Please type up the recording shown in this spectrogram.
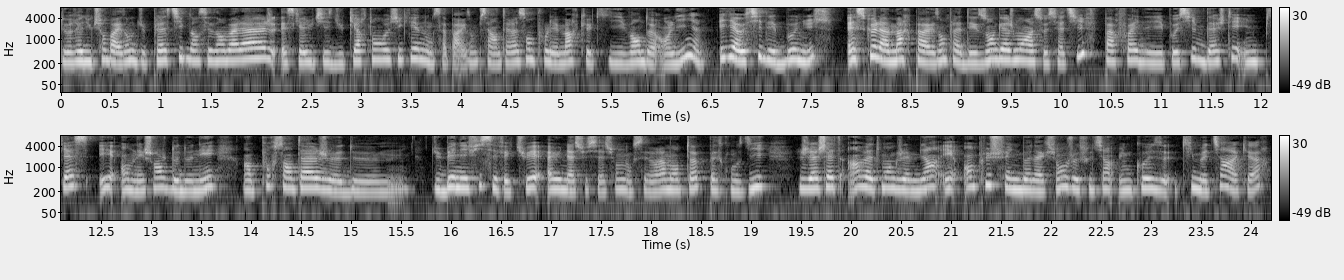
de réduction par exemple du plastique dans ses emballages, est-ce qu'elle utilise du carton recyclé, donc ça par exemple c'est intéressant pour les marques qui vendent en ligne. Et il y a aussi des bonus. Est-ce que la marque par exemple a des engagements associatifs? Parfois il est possible d'acheter une pièce et en échange de donner un pourcentage de, du bénéfice effectué à une association. Donc c'est vraiment top parce qu'on se dit j'achète un vêtement que j'aime bien et en plus je fais une bonne action, je soutiens une cause qui me tient à cœur.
